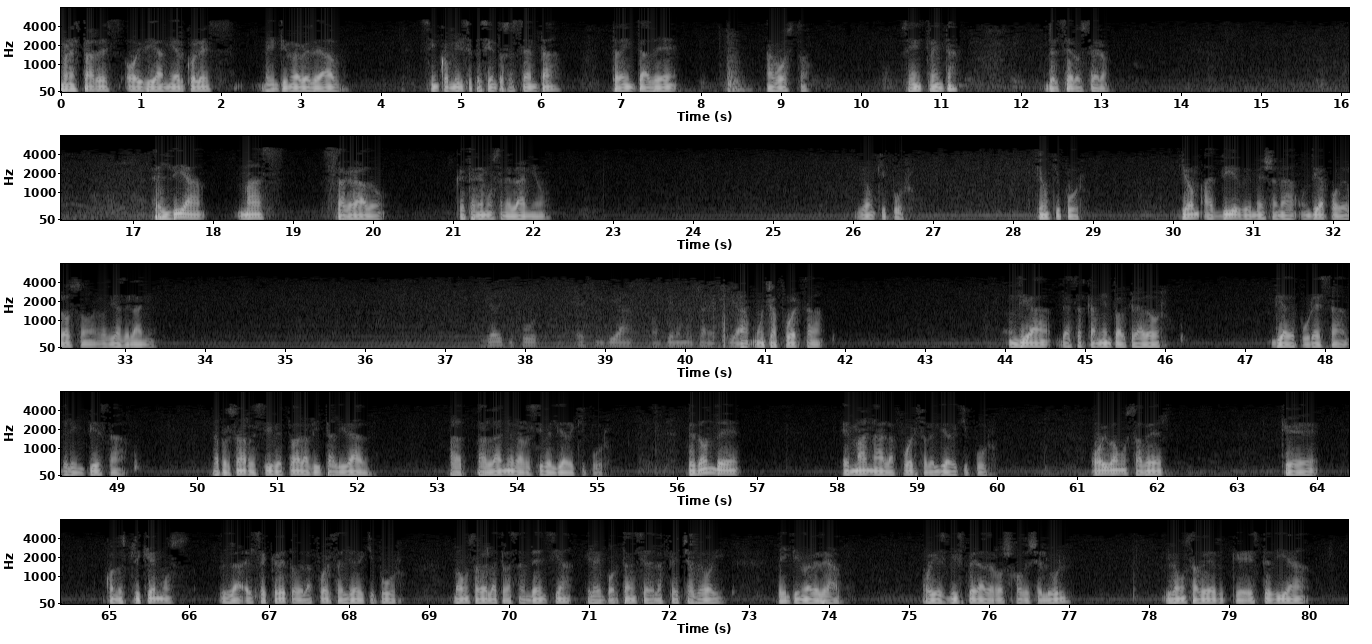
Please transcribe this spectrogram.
Buenas tardes, hoy día miércoles 29 de Av 5760, 30 de agosto. ¿Sí? 30 del 00. El día más sagrado que tenemos en el año, Yom Kippur. Yom Kippur. Yom Adir Vimeshana, un día poderoso en los días del año. El día de Kippur es un día que contiene mucha energía, mucha fuerza, un día de acercamiento al Creador, día de pureza, de limpieza. La persona recibe toda la vitalidad para, para el año, la recibe el día de Kippur. ¿De dónde emana la fuerza del día de Kippur. Hoy vamos a ver que cuando expliquemos el secreto de la fuerza del día de Kippur, vamos a ver la trascendencia y la importancia de la fecha de hoy, 29 de Av. Hoy es víspera de Rosh Chodesh Elul y vamos a ver que este día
